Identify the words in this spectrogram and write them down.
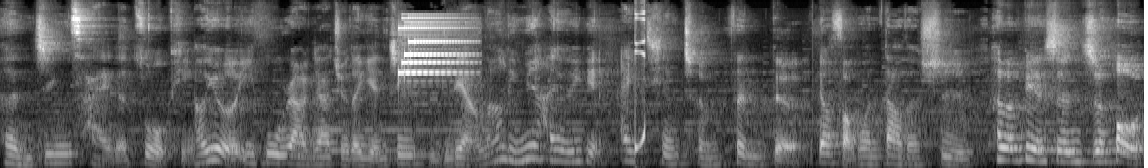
很精彩的作品，然后又有一部让人家觉得眼睛一亮，然后里面还有一点爱情成分的。要访问到的是他们变身之后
